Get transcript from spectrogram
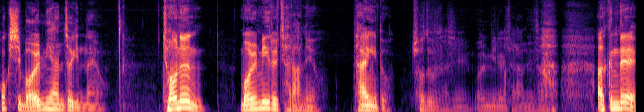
혹시 멀미한 적 있나요? 저는 멀미를 잘 안 해요. 다행히도. 저도 사실 멀미를 잘 안 해서 아 근데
